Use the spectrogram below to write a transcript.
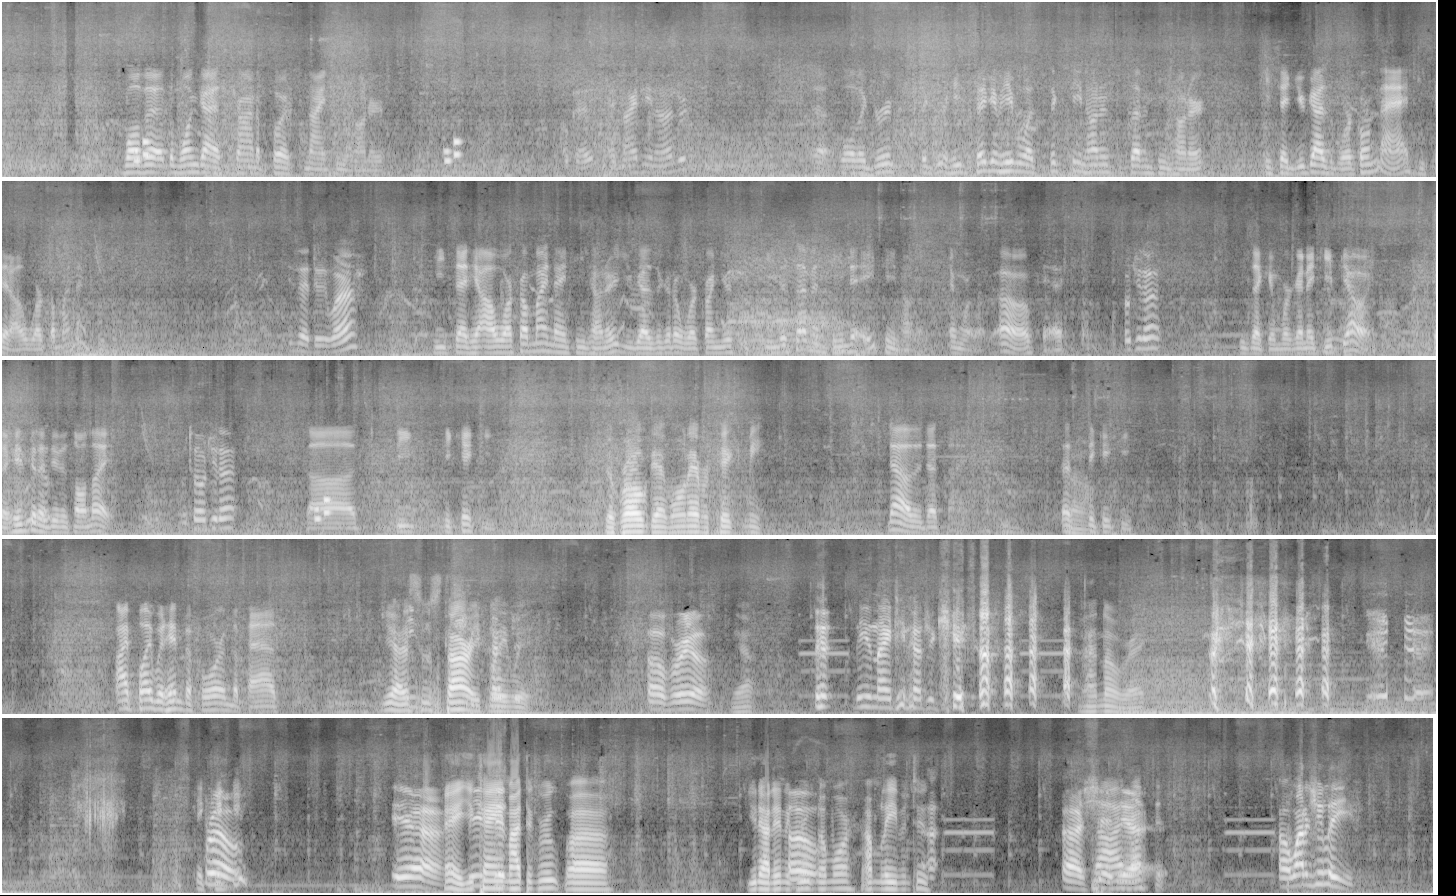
Well, the the one guy is trying to push 1900. Okay. At 1900? Uh, well, the group, the group, he's picking people at 1600 to 1700. He said, "You guys work on that." He said, "I'll work on my 1900." He said, do what? He said, "Yeah, I'll work on my 1900. You guys are gonna work on your 16 to 17 to 1800." And we're like, "Oh, okay." Told you that? He's like, "And we're gonna keep going." So he's gonna do this all night. Who told you that? Uh, the the Kiki. The rogue that won't ever pick me. No, the Death Knight. That's Oh. the Kiki. I played with him before in the past. Yeah, that's who Starry played with. Oh, for real? Yeah, These 1900 kids. I know, right? Bro. Yeah. Hey, you These came kids- out the group. Uh, you not in the group Oh. no more. I'm leaving too. Oh, shit, no, I yeah. left it Oh, why did you leave?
